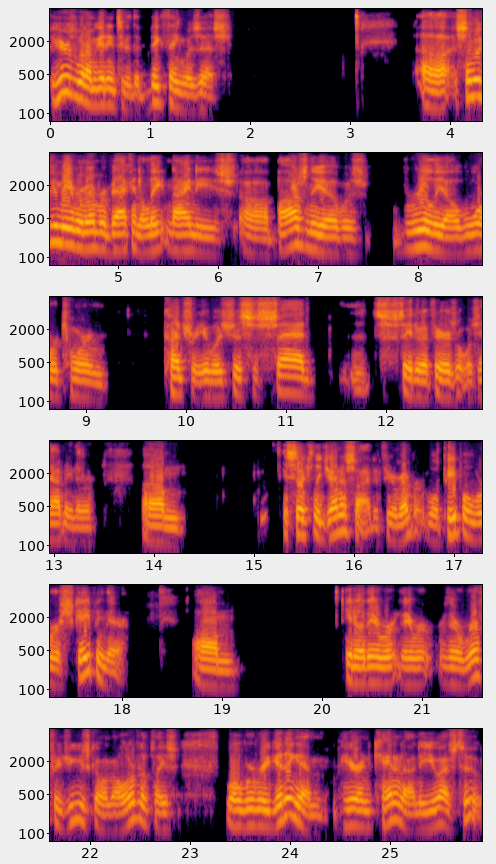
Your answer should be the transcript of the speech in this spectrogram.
here's what I'm getting to. The big thing was this. Uh, some of you may remember back in the late 90s, uh, Bosnia was really a war-torn country. It was just a sad state of affairs what was happening there. Um, essentially genocide, if you remember. Well, people were escaping there. Um, you know, they were they were there were refugees going all over the place. Well, we were getting them here in Canada and the U.S. too.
